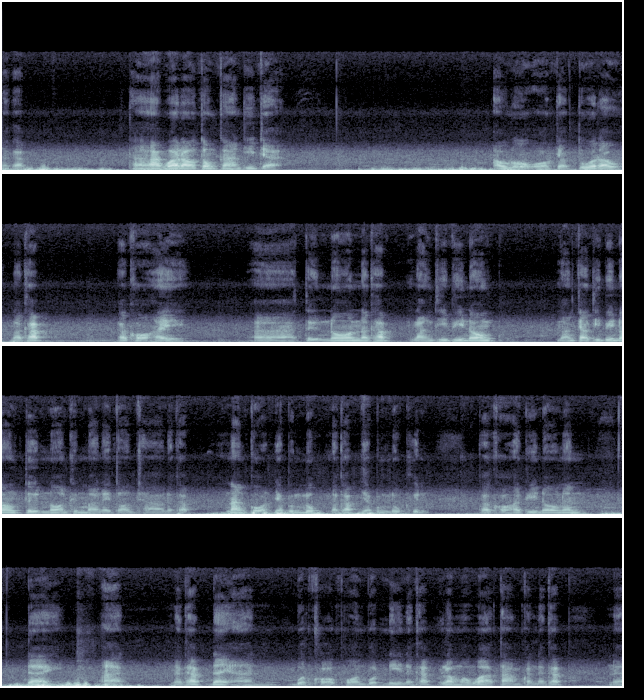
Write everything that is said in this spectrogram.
นะครับ ถ้าหากว่าเราต้องการที่จะเอาโรคออกจากตัวเรานะครับ ก็ขอให้อ่าตื่นนอนนะครับ หลังที่พี่น้องหลังจากที่พี่น้องตื่นนอนขึ้นมาในตอนเช้านะครับ นั่งก่อนอย่าเพิ่งลุกนะครับ อย่าเพิ่งลุกขึ้น ก็ขอให้พี่น้องนั้นได้อ่านนะครับ ได้อ่านบทขอพรบทนี้นะครับ เรามาว่าตามกันนะครับนะ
